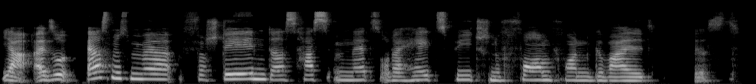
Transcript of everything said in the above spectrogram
Ja, also erst müssen wir verstehen, dass Hass im Netz oder Hate Speech eine Form von Gewalt ist.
